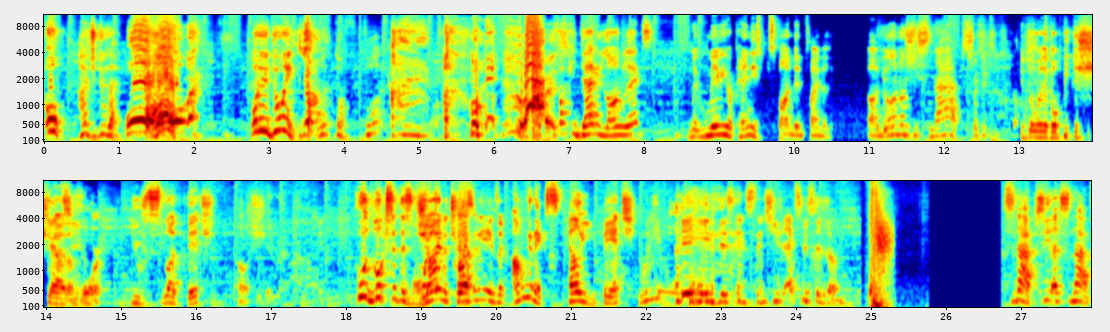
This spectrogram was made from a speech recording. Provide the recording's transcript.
oh! How'd you do that? Whoa! What are you doing? Yo! What the fuck? what you? Fucking daddy long legs. Maybe her panties spawned in finally. Oh Yo, no! no, she snaps. Where's the key? You don't want to go beat the shit out of see the you. whore. You slut bitch. Oh shit. Who looks at this What giant the- atrocity and is like, I'm gonna expel you, bitch? What do you mean they hate this instant? She's exorcism. Snap. See, that's snap.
